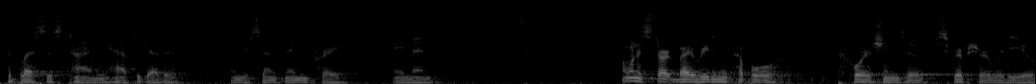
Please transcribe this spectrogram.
to bless this time we have together. In your Son's name, we pray. Amen. I want to start by reading a couple portions of Scripture with you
